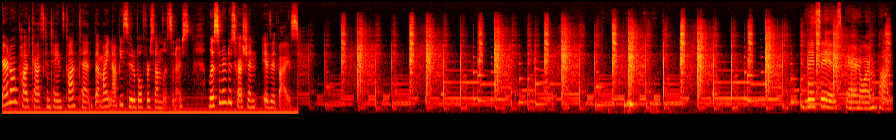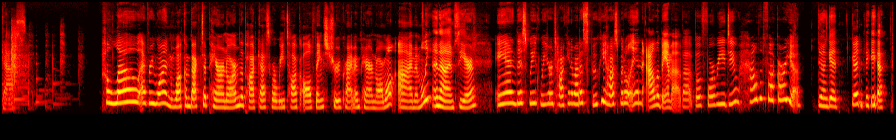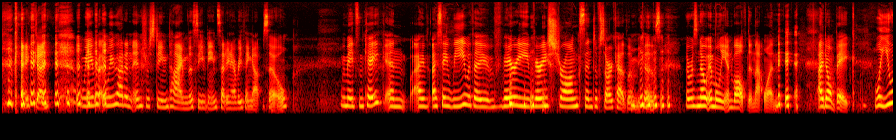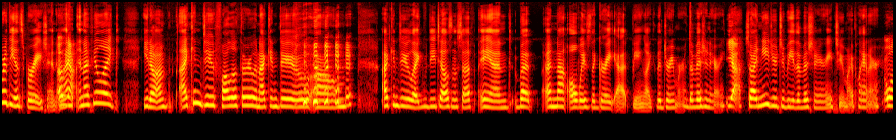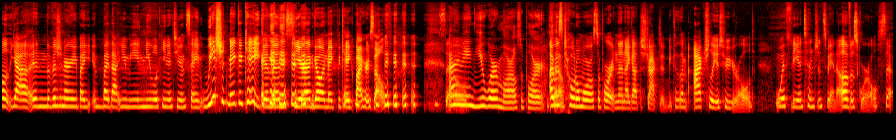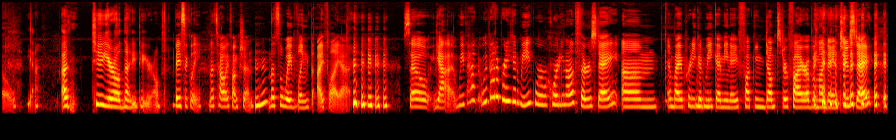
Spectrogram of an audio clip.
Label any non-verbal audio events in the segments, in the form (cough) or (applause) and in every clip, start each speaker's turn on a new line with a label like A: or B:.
A: Paranorm podcast contains content that might not be suitable for some listeners. Listener discretion is advised. This is Paranorm Podcast. Hello, everyone. Welcome back to Paranorm, the podcast where we talk all things true crime and paranormal. I'm Emily.
B: And I'm Sierra.
A: And this week we are talking about a spooky hospital in Alabama. But before we do, how the fuck are you?
B: Doing good.
A: Good? (laughs)
B: Yeah.
A: Okay, good. (laughs) we've we've had an interesting time this evening setting everything up. So we made some cake and I I say we with a very very (laughs) strong scent of sarcasm because there was no Emily involved in that one. I don't bake.
B: well, you were the inspiration.
A: Oh,
B: and
A: yeah.
B: I, and I feel like, you know, I'm I can do follow through and I can do um (laughs) I can do like details and stuff and but I'm not always the great at being like the dreamer, the visionary.
A: yeah.
B: So I need you to be the visionary to my planner.
A: Well, yeah, in the visionary by by that you mean me looking at you and saying, "We should make a cake." And then (laughs) Sierra go and make the cake by herself. (laughs) So
B: I mean, you were moral support.
A: I was total moral support and then I got distracted because I'm actually a 2-year-old with the attention span of a squirrel. So, yeah,
B: a two year old, 92 year old.
A: basically, that's how I function.
B: Mm-hmm.
A: That's the wavelength I fly at. (laughs) So yeah, we've had we've had a pretty good week. We're recording on a Thursday. Um, and by a pretty good
B: Mhm.
A: week, I mean a fucking dumpster fire of a Monday and Tuesday. (laughs)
